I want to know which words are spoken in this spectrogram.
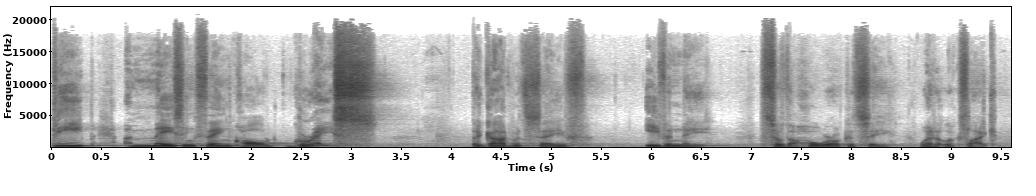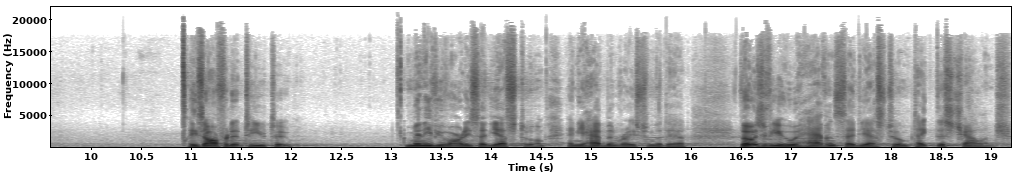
deep, amazing thing called grace. That God would save even me so the whole world could see what it looks like. He's offered it to you too. Many of you have already said yes to him, and you have been raised from the dead. Those of you who haven't said yes to him, take this challenge.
